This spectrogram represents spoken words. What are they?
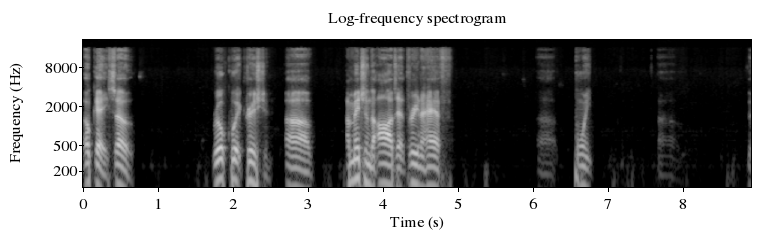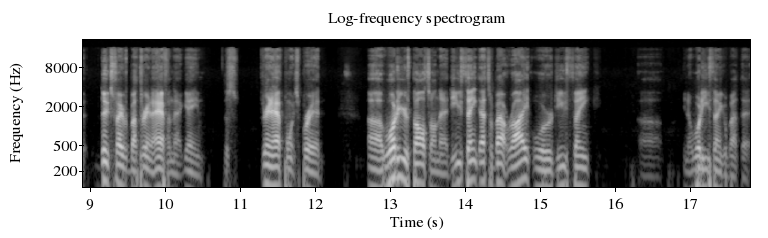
Okay, so real quick, Christian. Uh, I mentioned the odds at three and a half uh, point. Duke's favored by three and a half in that game. This three and a half point spread. Uh, what are your thoughts on that? Do you think that's about right, or do you think, uh, you know, what do you think about that?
